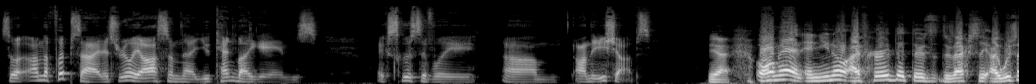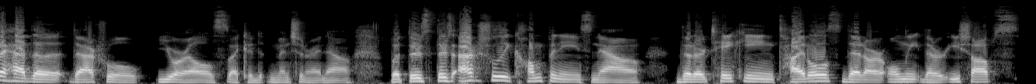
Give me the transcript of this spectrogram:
So on the flip side, it's really awesome that you can buy games exclusively um, on the eShops. Yeah. Oh man, and you know, I've heard that there's there's actually I wish I had the the actual URLs I could mention right now, but there's there's actually companies now that are taking titles that are only that are eShops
